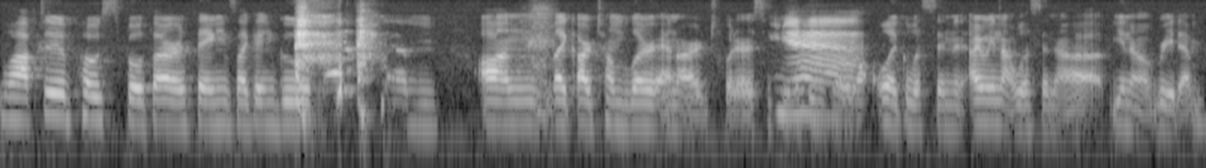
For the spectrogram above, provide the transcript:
we'll have to post both our things like in Google um, on like our Tumblr and our Twitter so people Yeah. can go, like listen. I mean not listen, uh, you know, read them.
